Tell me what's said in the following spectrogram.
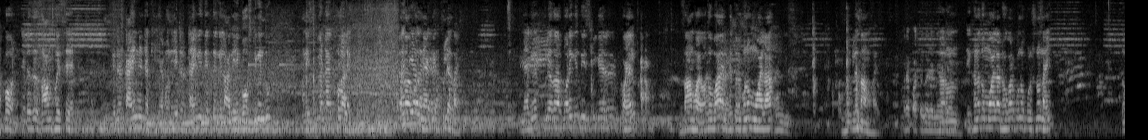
এখন এটা যে জাম হয়েছে এটার কাহিনিটা কি? এখন এটার কাহিনি দেখতে গেলে আগে এই বক্সটি কিন্তু মানে স্পিকারটা খোলা লাগবে। ম্যাগনেট খুলে যায়। ম্যাগনেট খুলে যাওয়ার পরে কিন্তু স্পিকারের কয়েল জাম হয় অথবা এর ভেতরে কোনো ময়লা ঢুকলে জাম হয়। কারণ এখানে তো ময়লা ঢোকার কোনো প্রশ্ন নাই। তো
